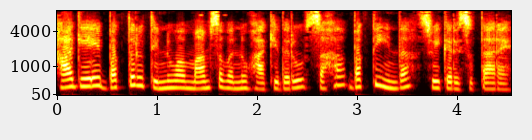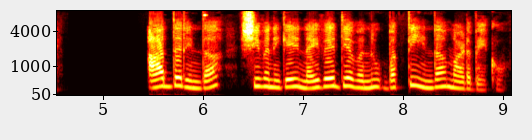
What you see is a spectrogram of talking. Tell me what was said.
ಹಾಗೆಯೇ ಭಕ್ತರು ತಿನ್ನುವ ಮಾಂಸವನ್ನು ಹಾಕಿದರೂ ಸಹ ಭಕ್ತಿಯಿಂದ ಸ್ವೀಕರಿಸುತ್ತಾರೆ. ಆದ್ದರಿಂದ ಶಿವನಿಗೆ ನೈವೇದ್ಯವನ್ನು ಭಕ್ತಿಯಿಂದ ಮಾಡಬೇಕು.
